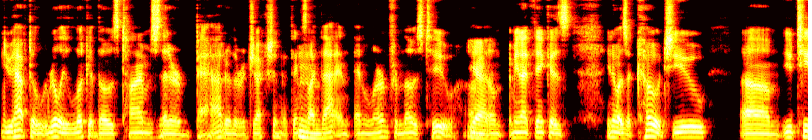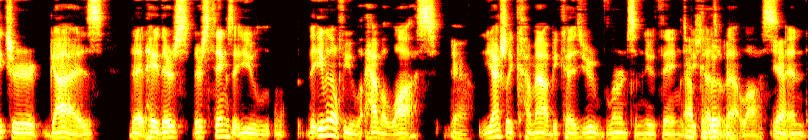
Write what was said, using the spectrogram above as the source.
you have to really look at those times that are bad or the rejection or things like Mhm. that and, and learn from those too. Yeah. Um, I mean, I think as, you know, as a coach, you, um, you teach your guys that, Hey, there's, there's things that you, that even though if you have a loss, Yeah. you actually come out because you've learned some new things because of that loss. Yeah. And,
